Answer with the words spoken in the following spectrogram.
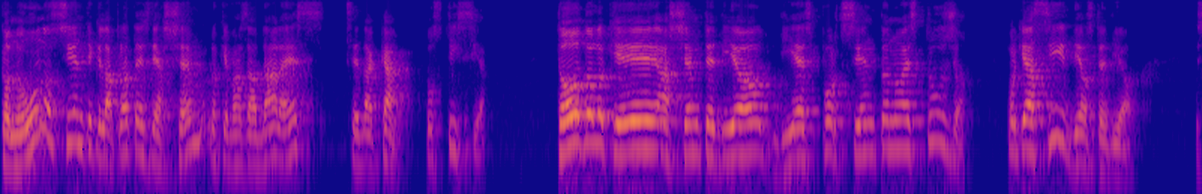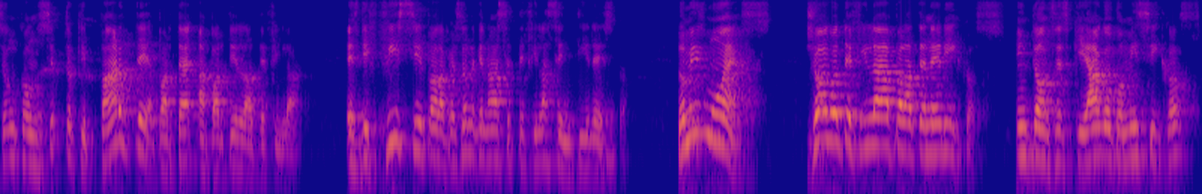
Cuando uno siente que la plata es de Hashem, lo que vas a dar es acá justicia. Todo lo que Hashem te dio, 10% no es tuyo, porque así Dios te dio. Es un concepto que parte a partir, de la tefila. Es difícil para la persona que no hace tefila sentir esto. Lo mismo es, yo hago tefila para tener hijos. Entonces, ¿qué hago con mis hijos?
